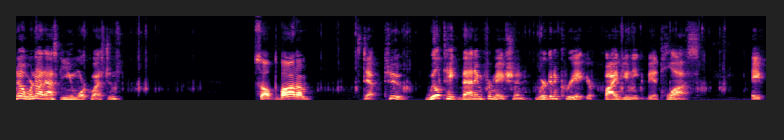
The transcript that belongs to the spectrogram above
No, we're not asking you more questions. Solve the bottom. Step two, we'll take that information, we're going to create your five unique bids, plus a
